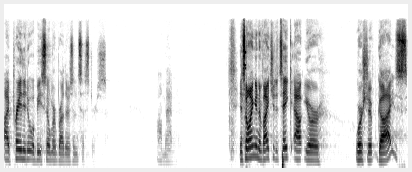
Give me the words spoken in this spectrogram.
I pray that it will be so, my brothers and sisters. Amen. And so I'm going to invite you to take out your worship guides,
